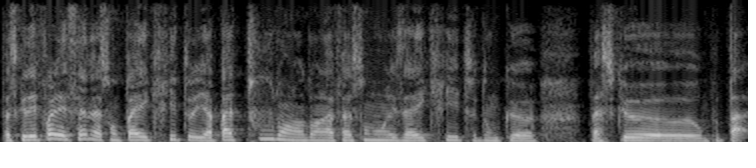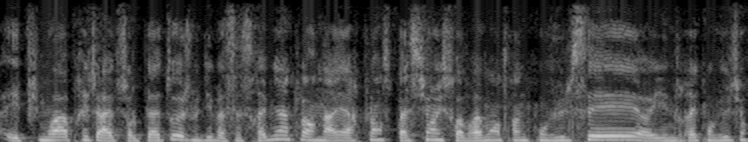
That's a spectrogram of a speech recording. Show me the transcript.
parce que des fois les scènes elles sont pas écrites, il n'y a pas tout dans, dans la façon dont on les a écrites, donc euh, parce que euh, on peut pas. Et puis moi après j'arrive sur le plateau et je me dis bah ça serait bien que là en arrière-plan ce patient il soit vraiment en train de convulser, euh, il y a une vraie convulsion.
